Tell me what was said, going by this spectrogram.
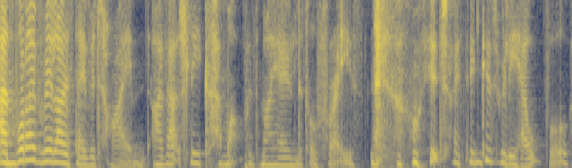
And what I've realized over time, I've actually come up with my own little phrase, which I think is really helpful,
